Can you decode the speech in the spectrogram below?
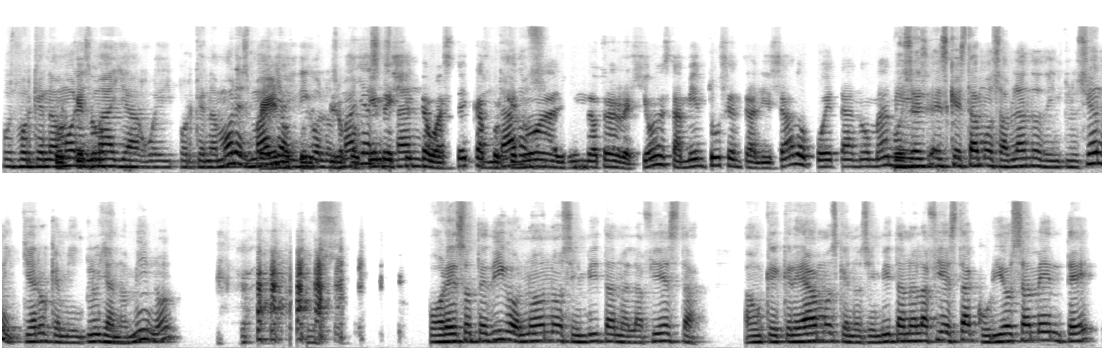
pues porque ¿Por Namor es no? maya, güey, porque Namor es maya, Bueno, y pues, digo, los pero ¿por mayas qué mexica están o azteca? ¿Por qué no alguna otra regiones? También tú centralizado, poeta, no Pues es, mames. es que estamos hablando de inclusión y quiero que me incluyan a mí, ¿no? Pues por eso te digo, no nos invitan a la fiesta. aunque creamos que nos invitan a la fiesta, curiosamente,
